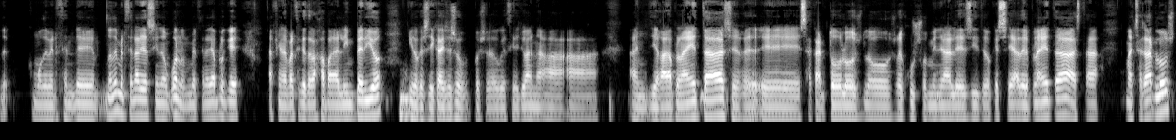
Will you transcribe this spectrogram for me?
de como de, no de mercenaria, sino, bueno, mercenaria porque al final parece que trabaja para el imperio y lo que se dedica es eso, pues lo que decía Joan, a, a, llegar a planetas, eh, sacar todos los, los, recursos minerales y de lo que sea del planeta hasta machacarlos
